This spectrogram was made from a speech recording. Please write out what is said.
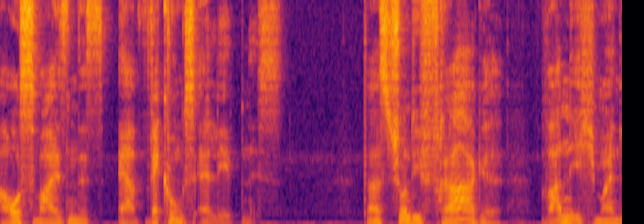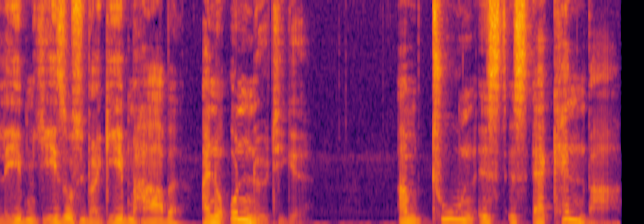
ausweisendes Erweckungserlebnis. Da ist schon die Frage, wann ich mein Leben Jesus übergeben habe, eine unnötige. Am Tun ist es erkennbar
